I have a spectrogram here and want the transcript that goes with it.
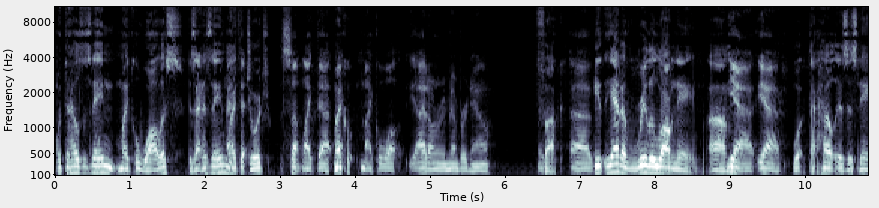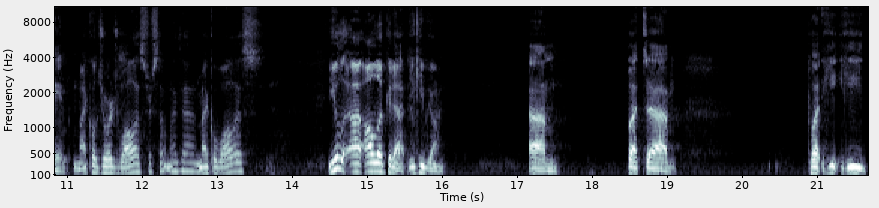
What the hell's his name? Michael Wallace. Is that his name? Michael George? Something like that. Michael Michael Wall. I don't remember now. Fuck. Uh, he, he, had a really long name. Um, yeah, yeah. What the hell is his name? Michael George Wallace or something like that. Michael Wallace. You, uh, I'll look it up. You keep going. Um, but um, but he he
